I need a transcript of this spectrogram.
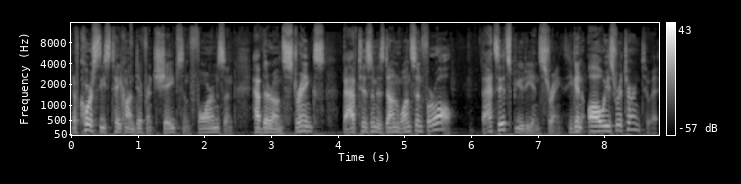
And of course, these take on different shapes and forms and have their own strengths. Baptism is done once and for all. That's its beauty and strength. You can always return to it.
